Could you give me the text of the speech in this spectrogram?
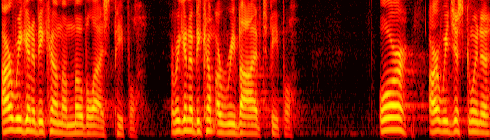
Are we going to become a mobilized people? Are we going to become a revived people? Or are we just going to,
